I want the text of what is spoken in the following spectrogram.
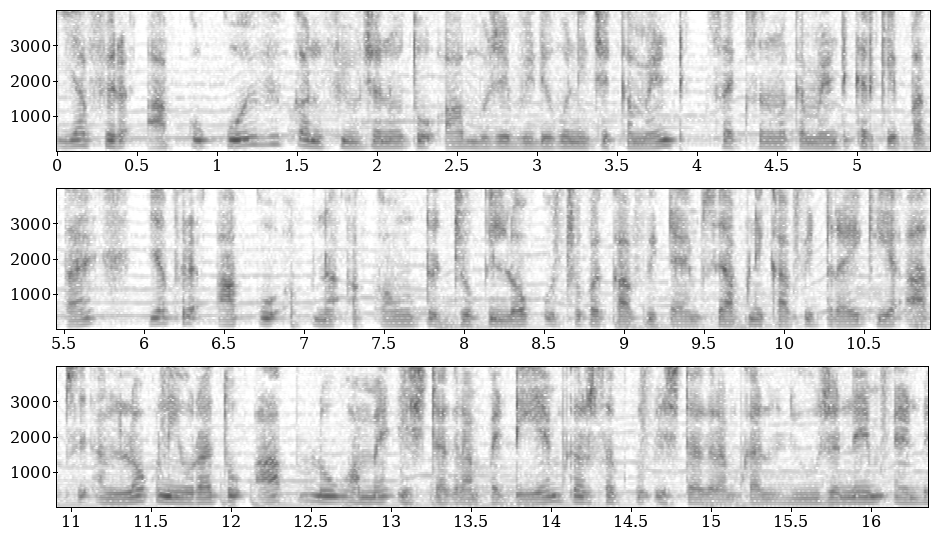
या फिर आपको कोई भी कंफ्यूजन हो तो आप मुझे वीडियो को नीचे कमेंट सेक्शन में कमेंट करके बताएँ, या फिर आपको अपना अकाउंट जो कि लॉक हो चुका काफ़ी टाइम से आपने काफ़ी ट्राई किया, आपसे अनलॉक नहीं हो रहा तो आप लोग हमें इंस्टाग्राम पर डी कर सकते हो। इंस्टाग्राम का यूज़र नेम एंड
